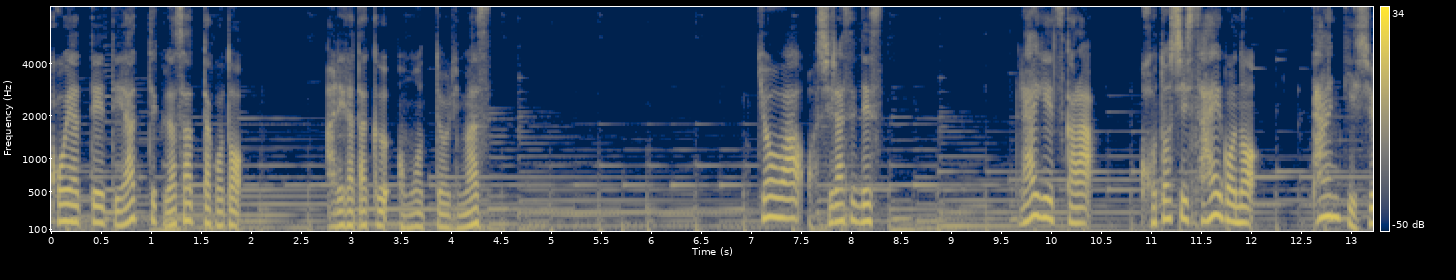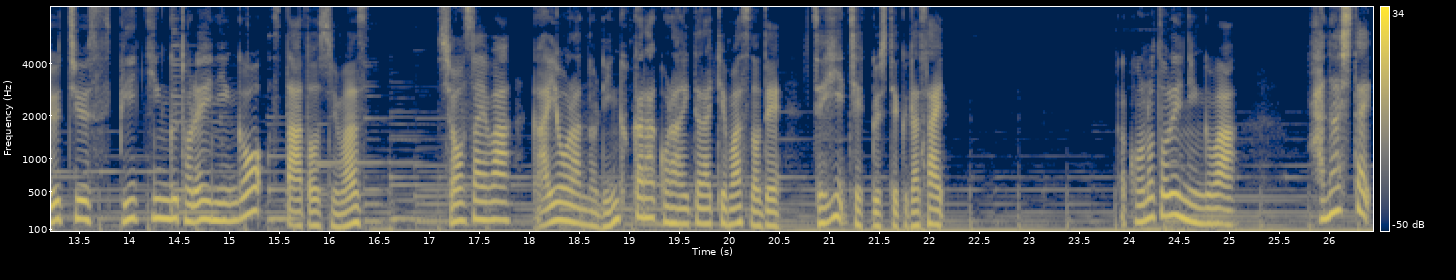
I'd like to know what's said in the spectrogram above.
こうやって出会ってくださったことありがたく思っております。今日はお知らせです。来月から今年最後の短期集中スピーキングトレーニングをスタートします。詳細は概要欄のリンクからご覧いただけますのでぜひチェックしてください。このトレーニングは話したい。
